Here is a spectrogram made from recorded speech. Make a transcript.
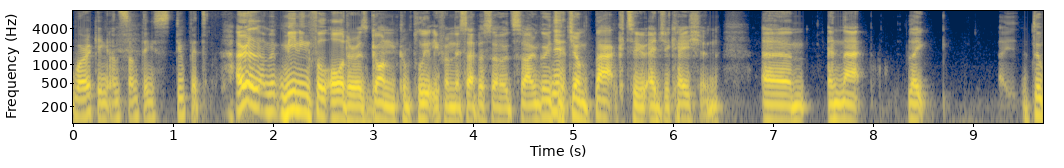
working on something stupid. I realize mean, meaningful order has gone completely from this episode, so I'm going to jump back to education, um, and that like the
